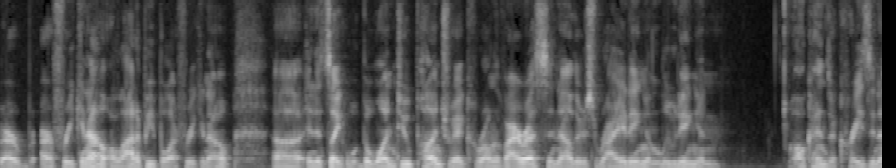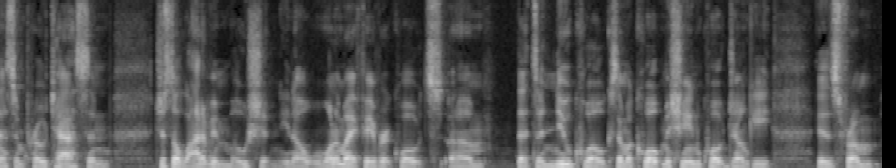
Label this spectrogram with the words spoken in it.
are, are freaking out. A lot of people are freaking out, uh, and it's like the one-two punch. We had coronavirus, and now there's rioting and looting and all kinds of craziness and protests and just a lot of emotion. You know, one of my favorite quotes um, that's a new quote because I'm a quote machine, quote junkie, is from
